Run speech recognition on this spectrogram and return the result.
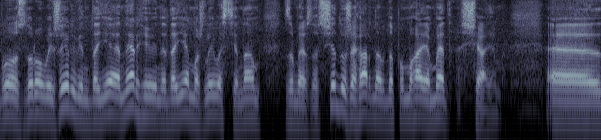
Бо здоровий жир він дає енергію і не дає можливості нам замерзнути. Ще дуже гарно допомагає мед з чаєм. Е,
